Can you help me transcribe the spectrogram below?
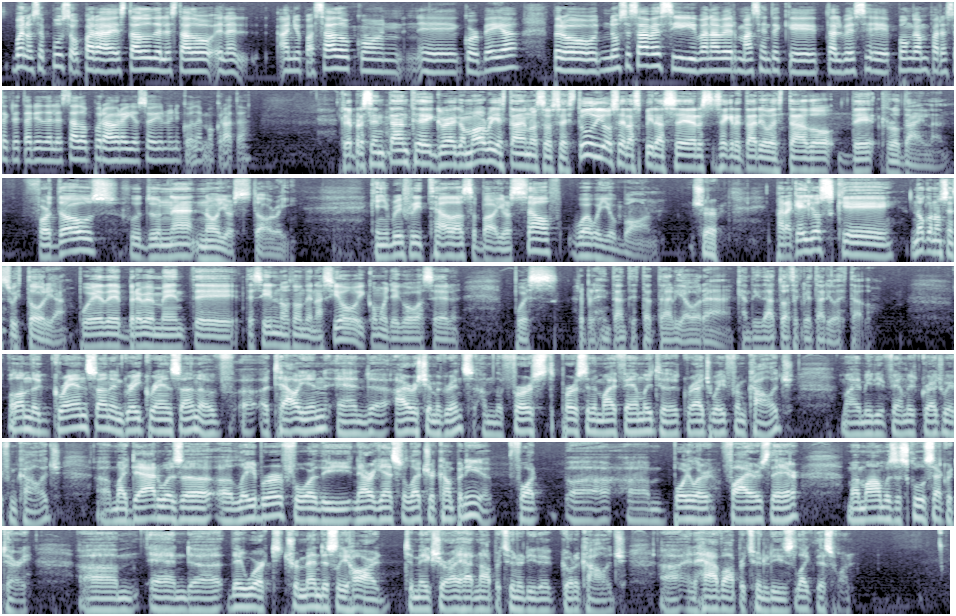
bueno, se puso para estado del estado el, año pasado con eh, Gorbea, pero no se sabe si van a haber más gente que tal vez se pongan para secretario del estado. Por ahora yo soy el único demócrata. Representante Greg Murray está en nuestros estudios. Él aspira a ser secretario de Estado de Rhode Island. For those who do not know your story, can you briefly tell us about yourself? Where were you born? Sure. Para aquellos que no conocen su historia, puede brevemente decirnos dónde nació y cómo llegó a ser, pues, representante estatal y ahora candidato a secretario de Estado. Well, I'm the grandson and great grandson of uh, Italian and uh, Irish immigrants. I'm the first person in my family to graduate from college. My immediate family graduated from college. Uh, my dad was a, a, laborer for the Narragansett Electric Company, fought uh, um, boiler fires there. My mom was a school secretary. Um, and uh, they worked tremendously hard to make sure I had an opportunity to go to college uh, and have opportunities like this one.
